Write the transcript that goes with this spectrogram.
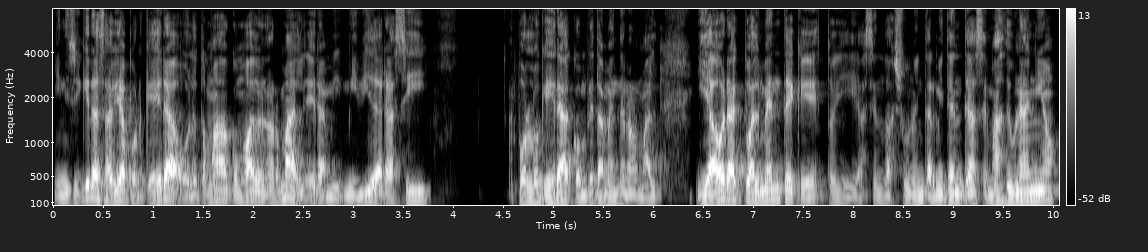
y ni siquiera sabía por qué era o lo tomaba como algo normal. Era, mi, mi vida era así, por lo que era completamente normal. Y ahora actualmente que estoy haciendo ayuno intermitente hace más de un año,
